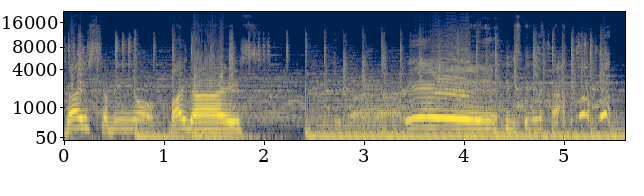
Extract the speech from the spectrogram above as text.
Guys, sabihin nyo, bye guys! Yay!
